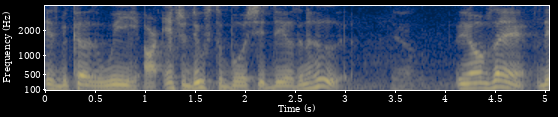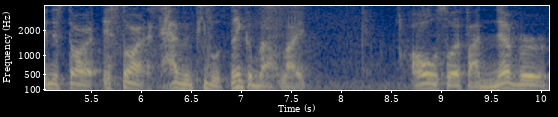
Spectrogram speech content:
Is because we are introduced to bullshit deals in the hood. Yeah. You know what I'm saying? Then it start it starts having people think about like, oh, so if I never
